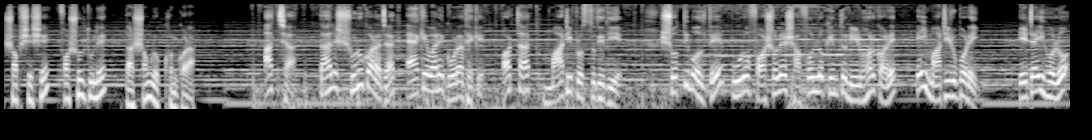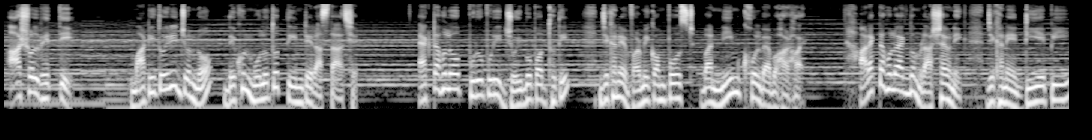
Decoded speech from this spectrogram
সবশেষে ফসল তুলে তার সংরক্ষণ করা। আচ্ছা তাহলে শুরু করা যাক একেবারে গোড়া থেকে, অর্থাৎ মাটি প্রস্তুতি দিয়ে। সত্যি বলতে, পুরো ফসলের সাফল্য কিন্তু নির্ভর করে এই মাটির উপরেই। এটাই হলো আসল ভিত্তি। মাটি তৈরির জন্য দেখুন মূলত তিনটে রাস্তা আছে। একটা হলো পুরোপুরি জৈব পদ্ধতি, যেখানে ভার্মিকম্পোস্ট বা নিম খোল ব্যবহার হয়। আর একটা হলো একদম রাসায়নিক, যেখানে ডিএপি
